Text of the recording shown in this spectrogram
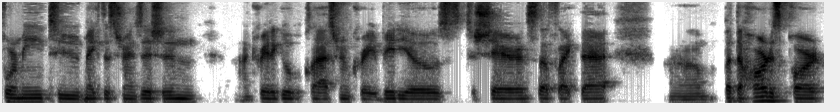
for me to make this transition uh, create a Google Classroom, create videos to share and stuff like that. Um, but the hardest part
